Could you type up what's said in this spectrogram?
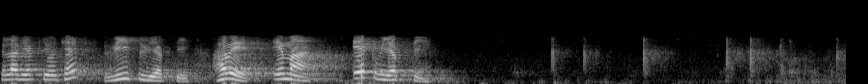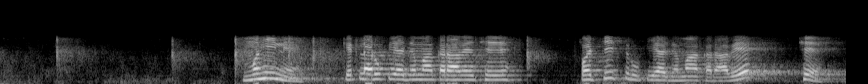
કેટલા વ્યક્તિઓ છે? વીસ વ્યક્તિ. હવે એમાં એક વ્યક્તિ મહિને કેટલા રૂપિયા જમા કરાવે છે? પચીસ રૂપિયા જમા કરાવે છે.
